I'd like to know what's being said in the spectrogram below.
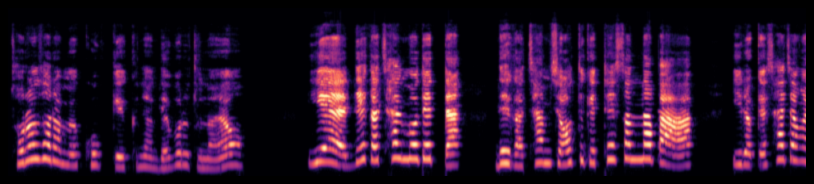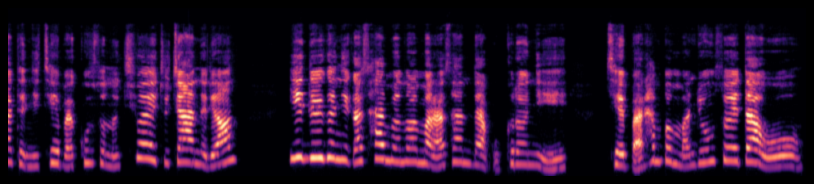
저런 사람을 곱게 그냥 내버려 두나요? 예, 내가 잘못했다. 내가 잠시 어떻게 됐었나 봐. 이렇게 사정할 테니 제발 고소는 취하해주지 않으련? 이 늙은이가 살면 얼마나 산다고 그러니 제발 한 번만 용서해다오.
